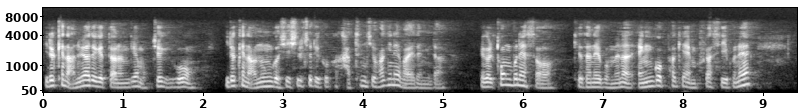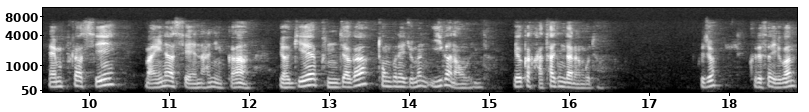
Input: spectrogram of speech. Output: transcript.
이렇게 나눠야 되겠다는 게 목적이고 이렇게 나눈 것이 실제로 이것과 같은지 확인해 봐야 됩니다. 이걸 통분해서 계산해 보면은 n 곱하기 n 플러스 2분의 n 플러스 2 마이너스 n 하니까 여기에 분자가 통분해 주면 2가 나옵니다. 이것과 같아진다는 거죠. 그죠? 그래서 이건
